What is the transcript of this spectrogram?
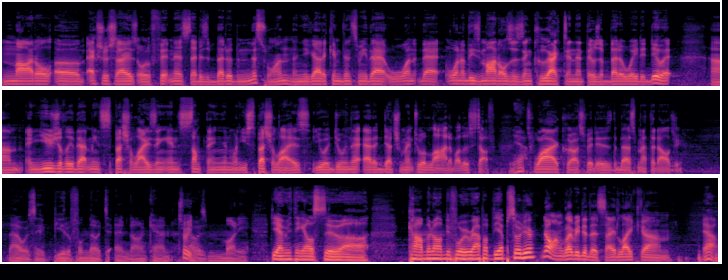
model of exercise or fitness that is better than this one, then you got to convince me that one that one of these models is incorrect and that there's a better way to do it. Um, and usually that means specializing in something, and when you specialize, you are doing that at a detriment to a lot of other stuff. Yeah. That's why CrossFit is the best methodology. That was a beautiful note to end on, Ken. Sweet. That was money. Do you have anything else to uh, comment on before we wrap up the episode here? No, I'm glad we did this. I like um, Yeah.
